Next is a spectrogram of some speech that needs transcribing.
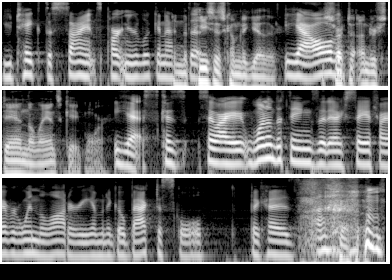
you take the science part and you're looking at And the, the, pieces come together. yeah You all start the to understand the landscape more. yes because so I one of the things that I say if I ever win the lottery I'm going to go back to school because um,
